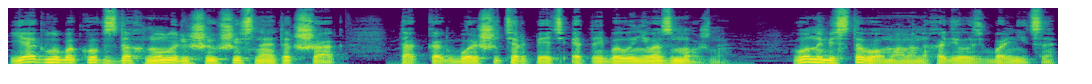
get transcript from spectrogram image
Я глубоко вздохнул, решившись на этот шаг, так как больше терпеть это было невозможно. Вон и без того мама находилась в больнице,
